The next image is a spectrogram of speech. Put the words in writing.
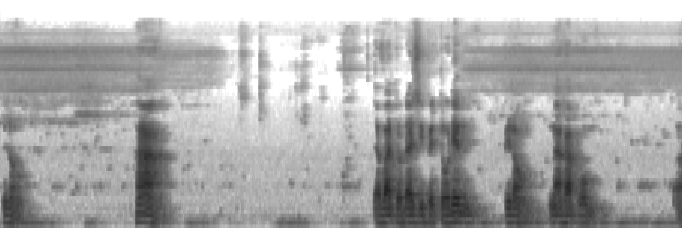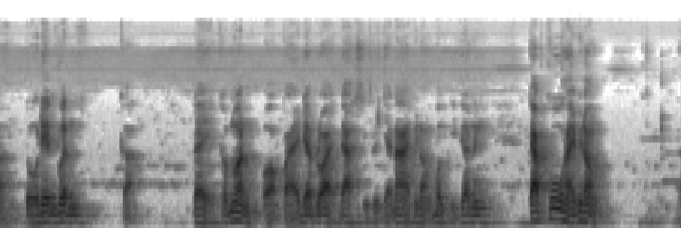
พี่น้องห้าแต่ว่าตัวใดสิเป็นตัวเด่นพี่น้องนะครับผมอ่าตัวเด่นเพิ่นก็ได้คำนวณออกไปเรียบร้อยนะสิพิจารณาให้พี่น้องเบิ่งอีกเดือนหนึงจับคู่ให้พี่น้องอ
